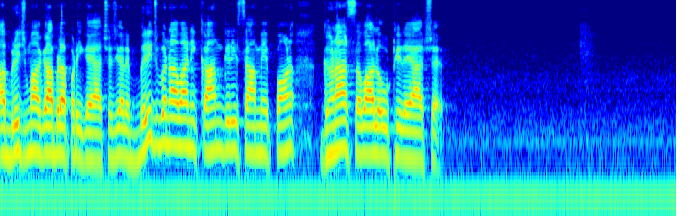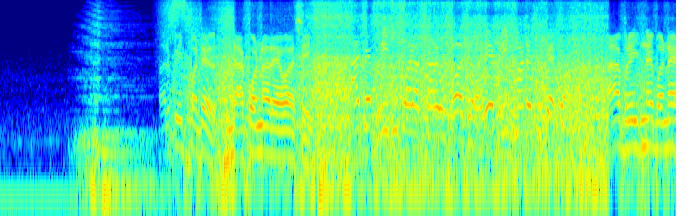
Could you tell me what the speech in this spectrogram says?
આ બ્રિજમાં ગાબડા પડી ગયા છે. જ્યારે બ્રિજ બનાવવાની કામગીરી સામે પણ ઘણા સવાલો ઉઠી રહ્યા છે. અર્પિત પટેલ ડાકોરના રહેવાસી. આ જે બ્રિજ ઉપર અત્યારે ઊભા છો એ બ્રિજ માટે શું કહેશો આ બ્રિજને બને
